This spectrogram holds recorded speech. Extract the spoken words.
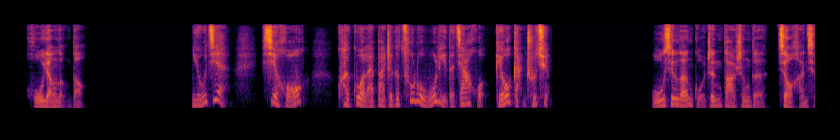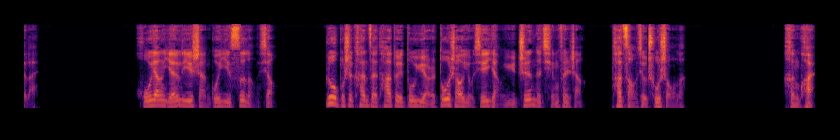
胡杨冷道：“牛剑、谢红，快过来，把这个粗鲁无礼的家伙给我赶出去！”吴新兰果真大声的叫喊起来。胡杨眼里闪过一丝冷笑。若不是看在他对杜玉儿多少有些养育之恩的情分上，他早就出手了。很快，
